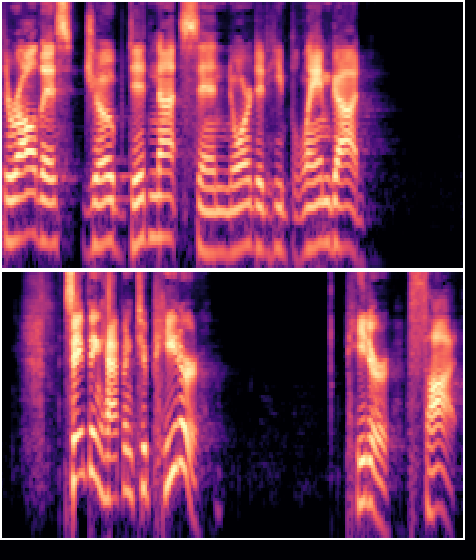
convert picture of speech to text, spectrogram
through all this, Job did not sin, nor did he blame God. Same thing happened to Peter. Peter thought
